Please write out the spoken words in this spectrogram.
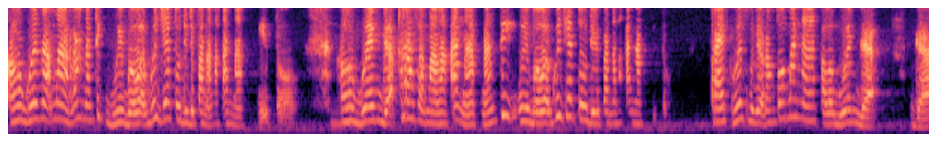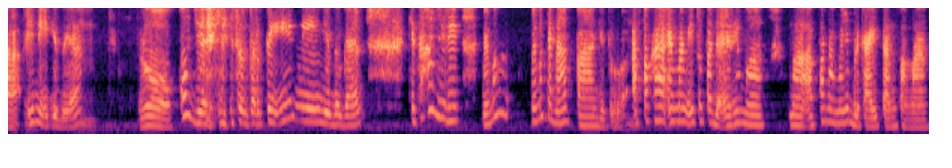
Kalau gue nggak marah nanti gue bawa gue jatuh di depan anak-anak gitu. Hmm. kalau gue nggak keras sama anak-anak nanti gue bawa gue jatuh di depan anak-anak gitu. Pride gue sebagai orang tua mana kalau gue nggak nggak Oke. ini gitu ya. Hmm. loh kok jadi seperti ini gitu kan? Kita kan jadi memang memang kenapa gitu. Apakah emang itu pada akhirnya me- me- apa namanya berkaitan sama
